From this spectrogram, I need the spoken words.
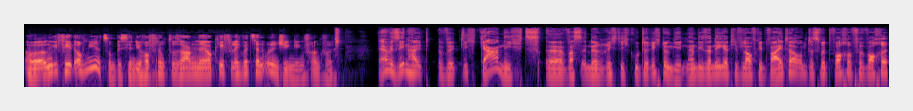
Aber irgendwie fehlt auch mir jetzt so ein bisschen die Hoffnung zu sagen, naja, okay, vielleicht wird es ja ein Unentschieden gegen Frankfurt. Ja, wir sehen halt wirklich gar nichts, äh, was in eine richtig gute Richtung geht. Ne? Dieser Negativlauf geht weiter und es wird Woche für Woche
